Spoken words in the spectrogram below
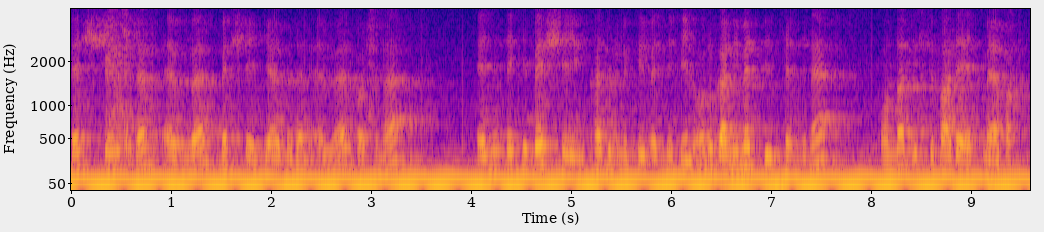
Beş şeyden evvel, beş şey gelmeden evvel başına elindeki beş şeyin kadrini kıymetini bil, onu ganimet bil kendine, ondan istifade etmeye bak.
